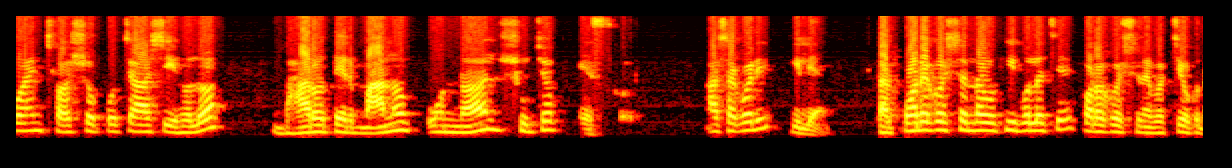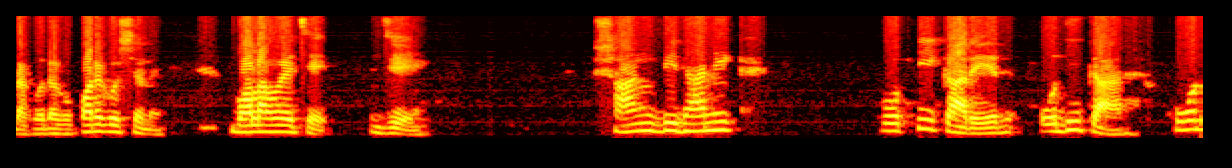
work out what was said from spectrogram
পয়েন্ট ছশো পঁচাশি হলো ভারতের মানব উন্নয়ন সূচক স্কোর। আশা করি ক্লিয়ার তারপরে কোশ্চেন দেখো কি বলেছে? পরের কোশ্চেন এবার চোখ রাখো। দেখো, পরের কোশ্চেনে বলা হয়েছে যে সাংবিধানিক প্রতিকারের অধিকার কোন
